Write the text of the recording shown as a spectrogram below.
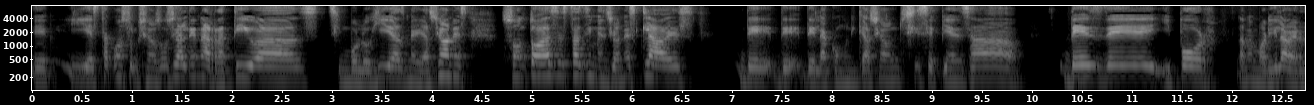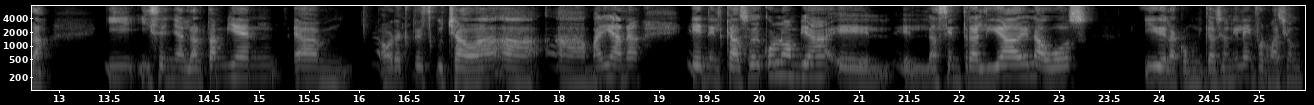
eh, y esta construcción social de narrativas, simbologías, mediaciones, son todas estas dimensiones claves de, de, la comunicación si se piensa desde y por la memoria y la verdad. Y, señalar también, ahora que te escuchaba a, Mariana, en el caso de Colombia, la centralidad de la voz y de la comunicación y la información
